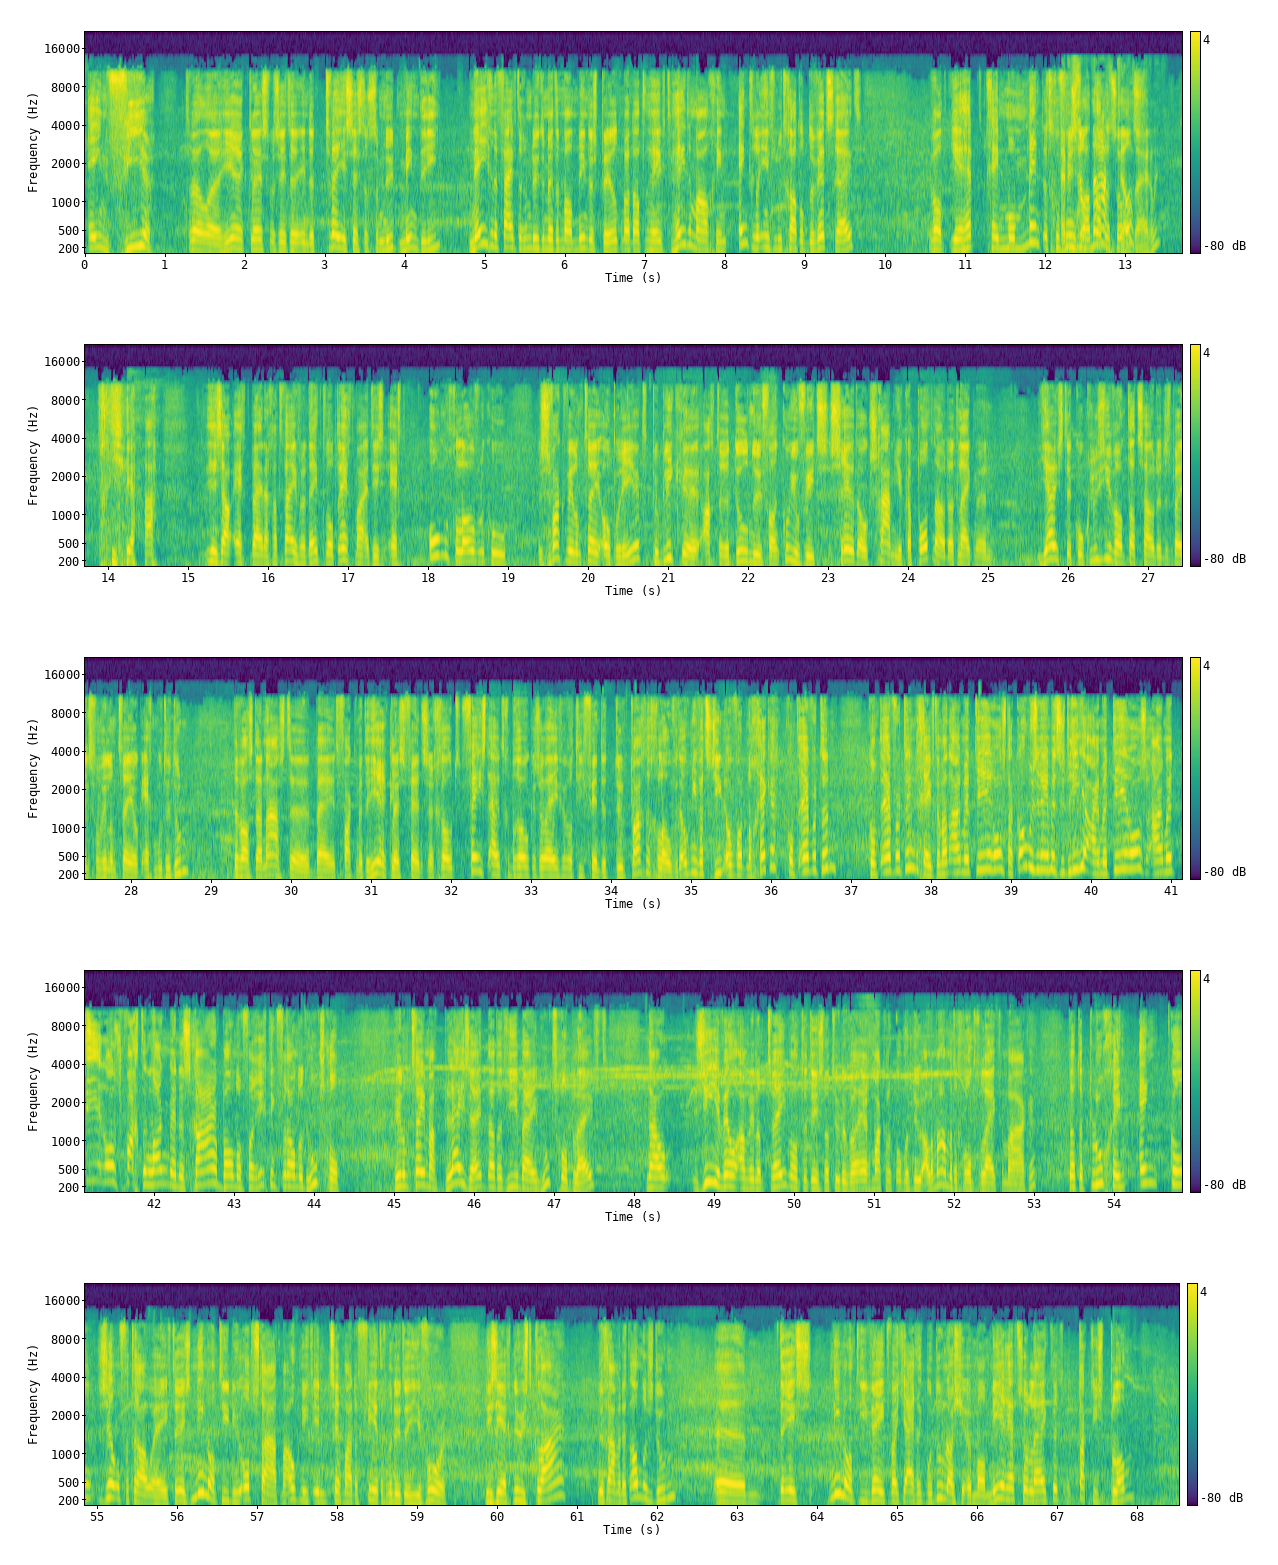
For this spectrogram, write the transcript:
Terwijl uh, Heracles, we zitten in de 62e minuut, min 3. 59 minuten met een man minder speelt. Maar dat heeft helemaal geen enkele invloed gehad op de wedstrijd. Want je hebt geen moment het gevoel gehad dat het zo was. eigenlijk? ja, je zou echt bijna gaan twijfelen. Nee, het klopt echt. Maar het is echt ongelooflijk hoe zwak Willem II opereert. publiek eh, achter het doel nu van Kujovic schreeuwt ook schaam je kapot. Nou, dat lijkt me een juiste conclusie. Want dat zouden de spelers van Willem II ook echt moeten doen. Er was daarnaast uh, bij het vak met de Heracles-fans een groot feest uitgebroken zo even. Want die vindt het natuurlijk prachtig. Geloof het ook niet wat ze zien. Ook oh, wordt nog gekker. Komt Everton. Komt Everton. Geeft hem aan Armenteros. Daar komen ze weer met z'n drieën. Armenteros. Armenteros wacht lang met een schaar. Bal nog van richting veranderd. Hoekschop. Willem II mag blij zijn dat het hier bij een hoekschop blijft. Nou, zie je wel aan Willem II, want het is natuurlijk wel erg makkelijk om het nu allemaal met de grond gelijk te maken. Dat de ploeg geen enkel zelfvertrouwen heeft. Er is niemand die nu opstaat, maar ook niet in zeg maar, de 40 minuten hiervoor. Die zegt nu is het klaar, nu gaan we het anders doen. Uh, er is niemand die weet wat je eigenlijk moet doen als je een man meer hebt, zo lijkt het. Een tactisch plan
